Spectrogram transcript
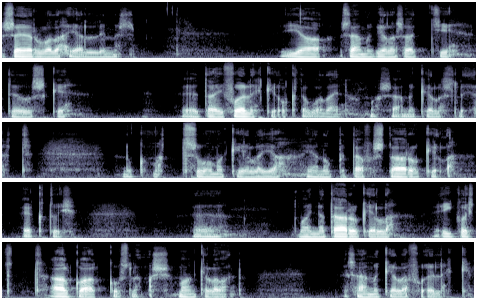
servoda jällimmäs. Ja saamekielä satti teoske tai fölke oktavalain saamekielä lehti nukamat suomakielä ja, ja nupetaa starokielä ektui. Maina tarokielä ei koistat alku alkuuslemas mankelavan saamekielä fuellekin.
